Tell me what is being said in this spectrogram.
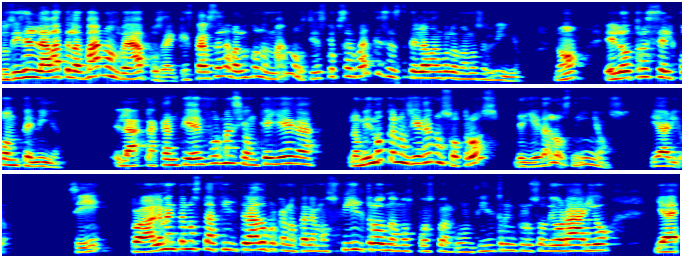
Nos dicen, lávate las manos, ¿verdad? Pues hay que estarse lavando las manos, tienes que observar que se esté lavando las manos el niño, ¿no? El otro es el contenido, la, la cantidad de información que llega. Lo mismo que nos llega a nosotros, le llega a los niños diario, ¿sí? Probablemente no está filtrado porque no tenemos filtros, no hemos puesto algún filtro incluso de horario. Ya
